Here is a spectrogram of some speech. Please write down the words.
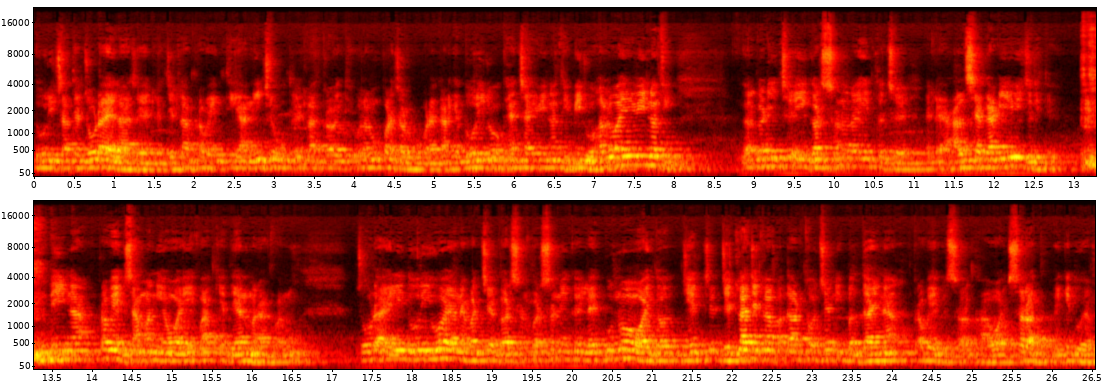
દોરી સાથે જોડાયેલા છે, એટલે જેટલા પ્રવેગથી આ નીચે ઉતરે એટલા જ પ્રવેગથી ઓલા ઉપર ચડવું પડે. કારણ કે દોરી જો ખેંચાય એવી નથી, બીજું હલવાય એવી નથી. ગરગડી છે એ ઘર્ષણ રહિત છે, એટલે આલસ્યા ગાડી એવી જ રીતે. બેયના પ્રવેગ સામાન્ય હોય એ વાક્ય ધ્યાનમાં રાખવાનું. જોડાયેલી દોરી હોય અને વચ્ચે ઘર્ષણ ઘર્ષણની કંઈ લેતું ન હોય તો જે જેટલા જેટલા પદાર્થો છે ને એ બધાયના પ્રવેગ સરખા હોય શરત મેં કીધું એમ,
